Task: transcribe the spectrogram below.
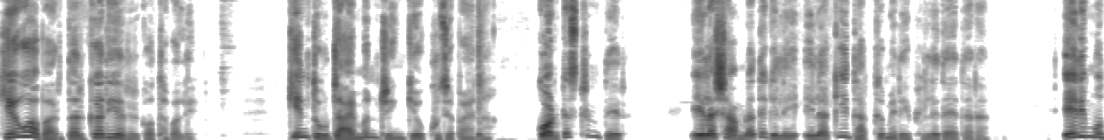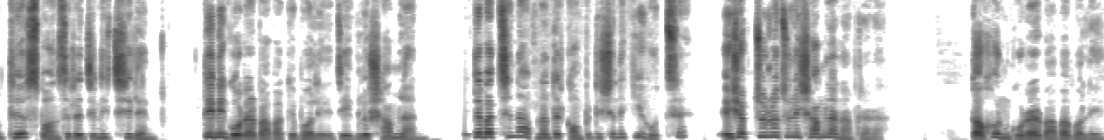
কেউ আবার তার ক্যারিয়ারের কথা বলে। কিন্তু ডায়মন্ড রিং কেউ খুঁজে পায় না। কন্টেস্ট্যান্টদের এলা সামলাতে গেলে এলাকেই ধাক্কা মেরে ফেলে দেয় তারা। এরই মধ্যে স্পন্সরের যিনি ছিলেন, তিনি গোড়ার বাবাকে বলে যে এগুলো সামলান। দেখতে পাচ্ছেন না আপনাদের কম্পিটিশনে কি হচ্ছে? এইসব চুলোচুলি সামলান আপনারা। তখন গোড়ার বাবা বলে,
